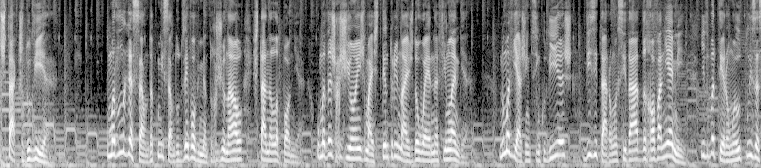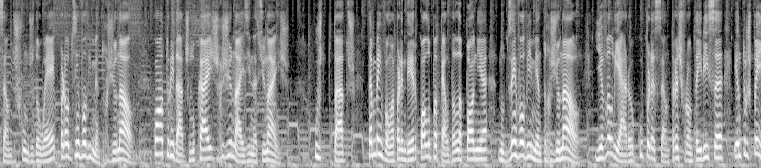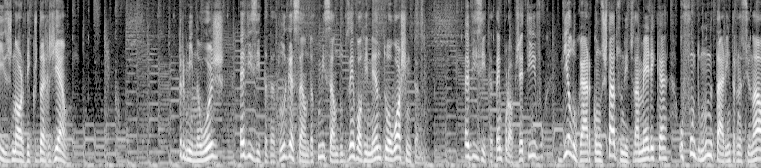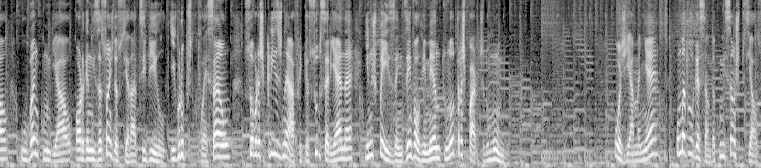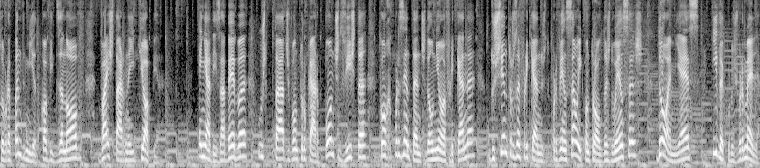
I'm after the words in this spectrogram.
Destaques do dia. Uma delegação da Comissão do Desenvolvimento Regional está na Lapónia, uma das regiões mais setentrionais da UE na Finlândia. Numa viagem de cinco dias, visitaram a cidade de Rovaniemi e debateram a utilização dos fundos da UE para o desenvolvimento regional, com autoridades locais, regionais e nacionais. Os deputados também vão aprender qual o papel da Lapónia no desenvolvimento regional e avaliar a cooperação transfronteiriça entre os países nórdicos da região. Termina hoje a visita da delegação da Comissão do Desenvolvimento a Washington. A visita tem por objetivo dialogar com os Estados Unidos da América, o Fundo Monetário Internacional, o Banco Mundial, organizações da sociedade civil e grupos de reflexão sobre as crises na África subsaariana e nos países em desenvolvimento noutras partes do mundo. Hoje e amanhã, uma delegação da Comissão Especial sobre a Pandemia de Covid-19 vai estar na Etiópia. Em Addis Abeba, os deputados vão trocar pontos de vista com representantes da União Africana, dos Centros Africanos de Prevenção e Controlo das Doenças, da OMS e da Cruz Vermelha.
